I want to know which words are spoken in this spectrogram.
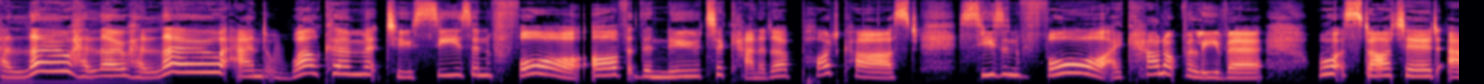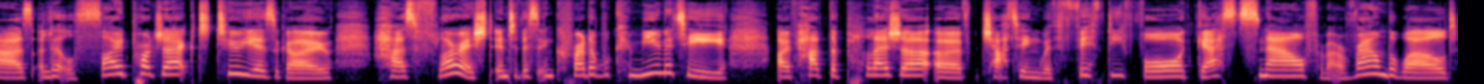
Hello, hello, hello, and welcome to season four of the New to Canada podcast. Season four, I cannot believe it. What started as a little side project two years ago has flourished into this incredible community. I've had the pleasure of chatting with 54 guests now from around the world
